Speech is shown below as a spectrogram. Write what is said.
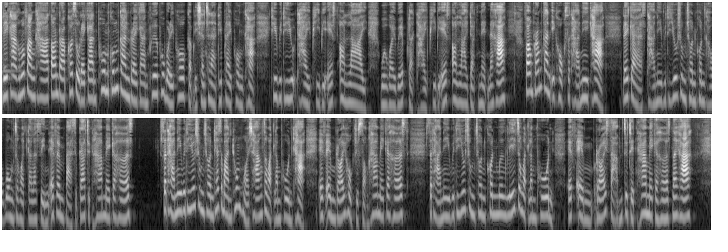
วัสดีค่ะ คุณผู้ฟังคะต้อนรับเข้าสู่รายการภูมิคุ้มกันรายการเพื่อผู้บริโภคกับดิฉันชนะทิพไพรพงศ์ค่ะ ที่วิทยุไทย PBS ออนไลน์ www.thaipbsonline.net นะคะ ฟังพร้อมกันอีก 6 สถานีค่ะ ได้แก่สถานีวิทยุชุมชนคนเขาวงจังหวัดกาลสิน FM 89.5เมกะเฮิรตซ์ สถานีวิทยุชุมชนเทศบาลทุ่งหัวช้างจังหวัดลำพูนค่ะ FM 106.25เมกะเฮิรตซ์สถานีวิทยุชุมชนคนเมืองลี้จังหวัดลำพูน FM 103.75เมกะเฮิรตซ์นะคะ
